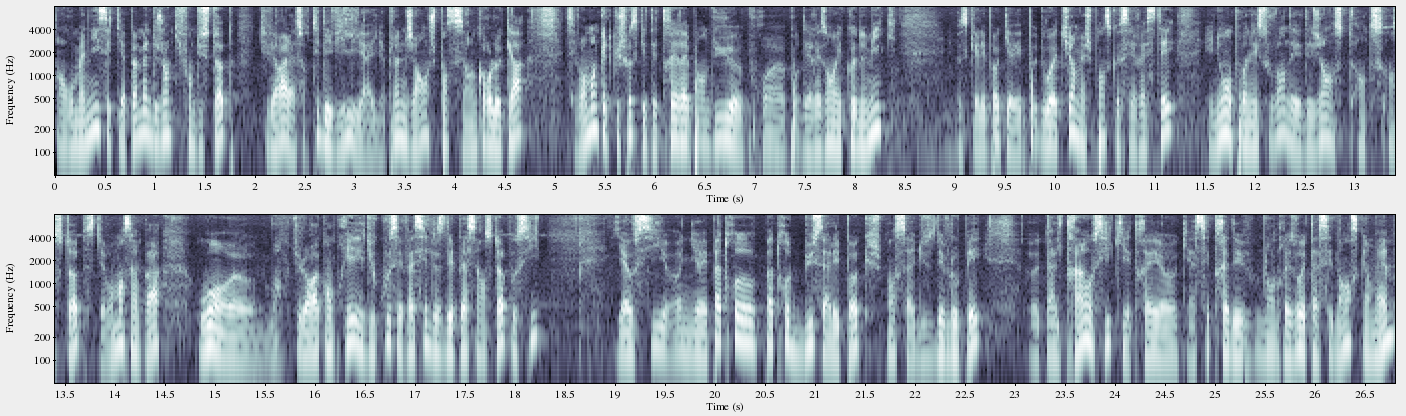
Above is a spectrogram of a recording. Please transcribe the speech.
Roumanie, c'est qu'il y a pas mal de gens qui font du stop. Tu verras à la sortie des villes, il y a, plein de gens, je pense que c'est encore le cas. C'est vraiment quelque chose qui était très répandu euh, pour, pour des raisons économiques parce qu'à l'époque il y avait peu de voitures, mais je pense que c'est resté. Et nous, on prenait souvent des, gens en, stop, c'était vraiment sympa. Ou bon, tu l'auras compris, et du coup, c'est facile de se déplacer en stop aussi. Il y a aussi, il n'y avait pas trop, pas trop de bus à l'époque, je pense que ça a dû se développer. tu as le train aussi qui est, très, qui est assez très, dans le réseau est assez dense quand même.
